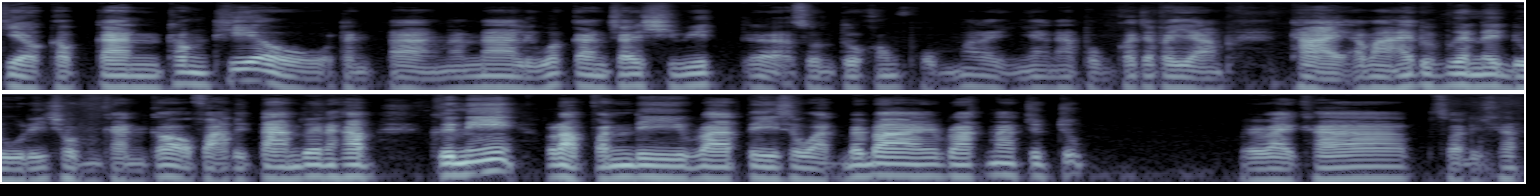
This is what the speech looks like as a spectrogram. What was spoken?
เกี่ยวกับการท่องเที่ยวต่างๆ นานาหรือว่าการใช้ชีวิตเอ่อส่วนตัวของผมอะไรอย่างเงี้ยนะผมก็จะพยายามถ่ายเอามาให้เพื่อนๆได้ดูได้ชมกันก็ฝากติดตามด้วยนะครับ คืนนี้หลับฝันดีราตรีสวัสดิ์บ๊ายบายรักหนะจุ๊บๆบ๊ายบายครับ สวัสดีครับ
